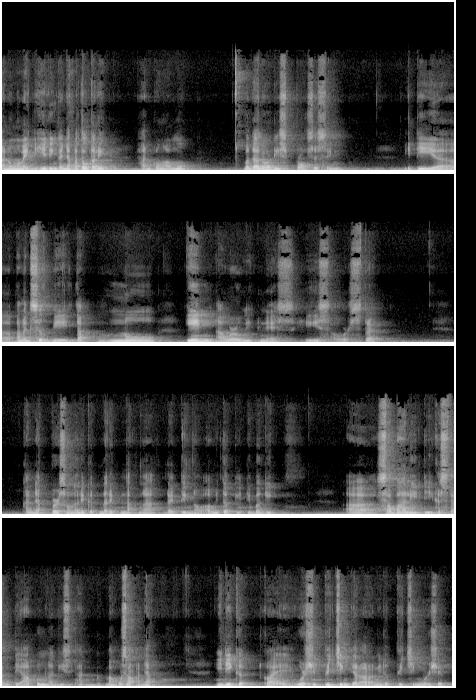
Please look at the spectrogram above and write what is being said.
kanong amay ti healing kanya ka totally? Han kong amo But the Lord is processing. Iti uh, tapno in our weakness, He is our strength. kanyak personally kat nariknak nga dating nga awitak iti bagi. Uh, sabali ti ikastan ti apon nga gis ag mangusar kanyak idi kat ko eh, worship preaching ti aramid preaching worship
